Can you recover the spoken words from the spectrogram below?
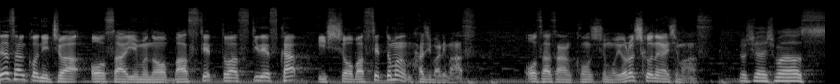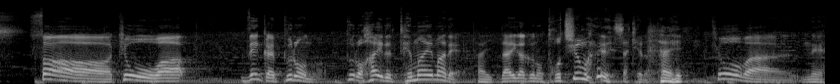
皆さんこんにちは。大沢歩のバスケットは好きですか？一生バスケットマン始まります。大沢さん今週もよろしくお願いします。よろしくお願いします。さあ今日は前回プロのプロ入る手前まで、はい。大学の途中まででしたけどはい。今日はね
